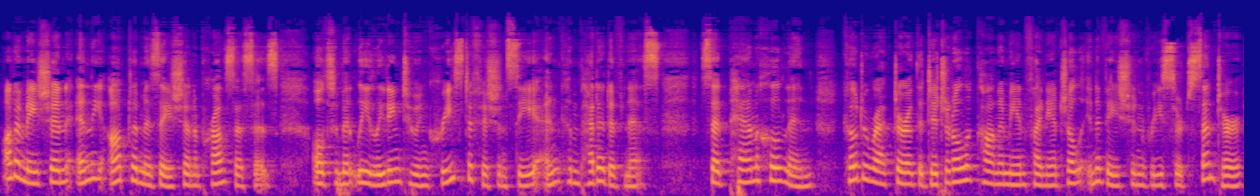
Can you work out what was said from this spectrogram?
automation, and the optimization of processes, ultimately leading to increased efficiency and competitiveness, said Pan Helin, co-director of the Digital Economy and Financial Innovation Research Center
